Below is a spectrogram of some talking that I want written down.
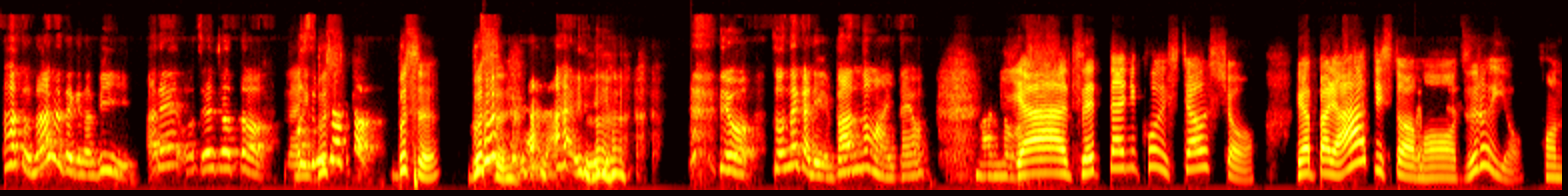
あと、なんだったっけな ?B。あれ？忘れちゃった。何？忘れちゃった。ブス？ブス？じゃない。でも、その中でバンドマンいたよ。いやー、絶対に恋しちゃうっしょ。やっぱりアーティストはもうずるいよ。本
